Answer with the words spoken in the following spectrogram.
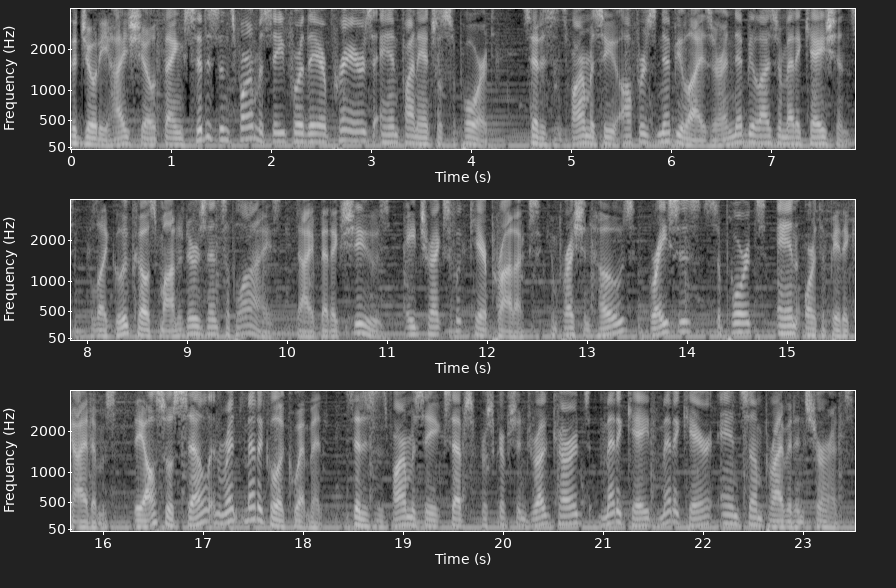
The Jody Hice Show thanks Citizens Pharmacy for their prayers and financial support. Citizens Pharmacy offers nebulizer and nebulizer medications, blood glucose monitors and supplies, diabetic shoes, Aetrex foot care products, compression hose, braces, supports, and orthopedic items. They also sell and rent medical equipment. Citizens Pharmacy accepts prescription drug cards, Medicaid, Medicare, and some private insurance.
